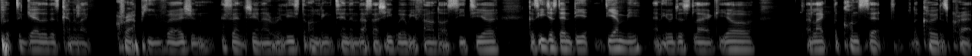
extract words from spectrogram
put together this kind of like crappy version essentially, and I released it on LinkedIn, and that's actually where we found our CTO because he just then D- DM me and he was just like, "Yo." I like the concept, but the code is crap.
